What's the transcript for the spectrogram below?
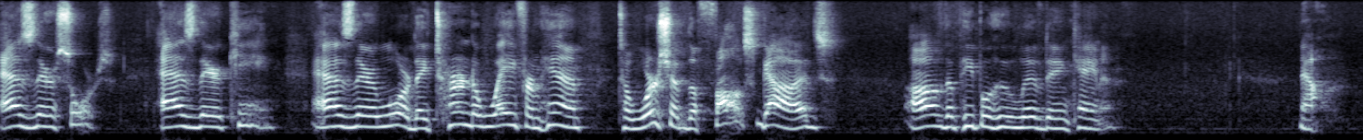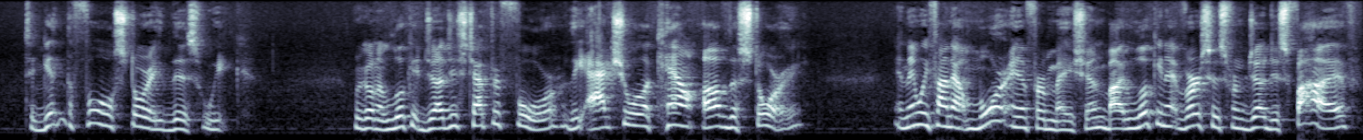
as their source, as their king, as their Lord. They turned away from Him to worship the false gods of the people who lived in Canaan. Now, to get the full story this week, we're going to look at Judges chapter 4, the actual account of the story. And then we find out more information by looking at verses from Judges 5,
